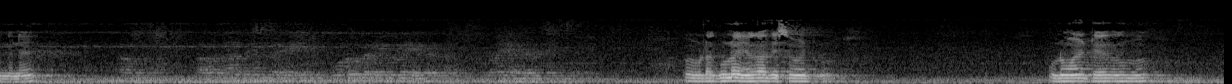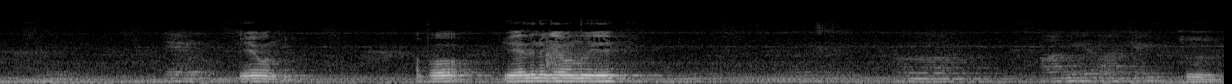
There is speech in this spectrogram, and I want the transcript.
എങ്ങനെ അപ്പൊ ഇവിടെ വന്നു. ഗുണമായിട്ട് ഏതൊന്നു? ഏവന്നു അപ്പോ ഏതിന് വന്നു ഏ? ഉം.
